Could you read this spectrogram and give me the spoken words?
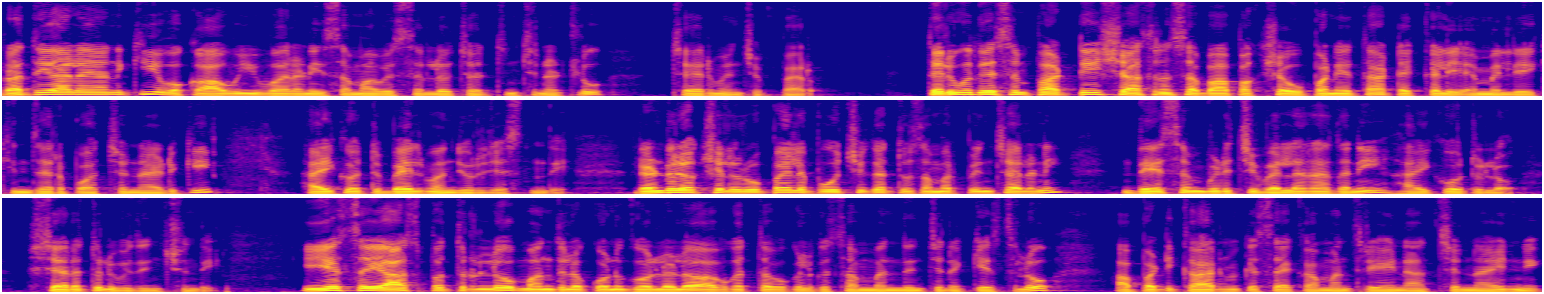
ప్రతి ఆలయానికి ఒక ఆవు ఇవ్వాలని సమావేశంలో చర్చించినట్లు చైర్మన్ చెప్పారు. తెలుగుదేశం పార్టీ శాసనసభాపక్ష ఉపనేత టెక్కలి ఎమ్మెల్యే కింజరపు అచ్చెన్నాయుడికి హైకోర్టు బెయిల్ మంజూరు చేసింది. రెండు లక్షల రూపాయల పూచీకత్తు సమర్పించాలని దేశం విడిచి వెళ్ళరాదని హైకోర్టులో షరతులు విధించింది. ఈఎస్ఐ ఆసుపత్రుల్లో మందుల కొనుగోళ్ళలో అవకతవకలకు సంబంధించిన కేసులో అప్పటి కార్మిక శాఖ మంత్రి అయిన అచ్చెన్నాయుడిని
